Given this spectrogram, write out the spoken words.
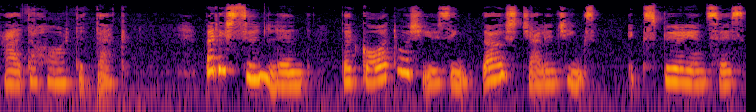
had a heart attack. But he soon learned that God was using those challenging experiences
